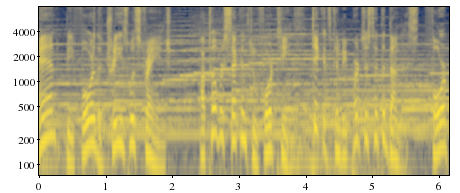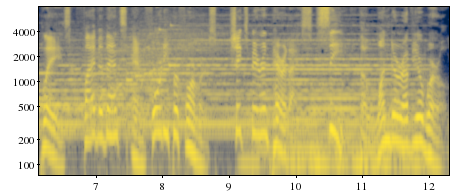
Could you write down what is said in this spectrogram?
and Before the Trees Was Strange, October 2nd through 14th. Tickets can be purchased at the Dundas. Four plays, five events, and 40 performers. Shakespeare in Paradise. See the wonder of your world.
